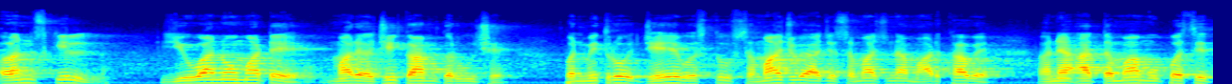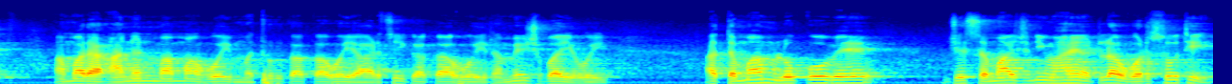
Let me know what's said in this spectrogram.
અનસ્કિલ યુવાનો માટે મારે હજી કામ કરવું છે. પણ મિત્રો, જે વસ્તુ સમાજવે, આજે સમાજના માળખાવે અને આ તમામ ઉપસ્થિત અમારા આનંદ મામા હોય, મથુર કાકા હોય, આરસી કાકા હોય, રમેશભાઈ હોય, આ તમામ લોકોએ જે સમાજની વાહે આટલા વર્ષોથી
